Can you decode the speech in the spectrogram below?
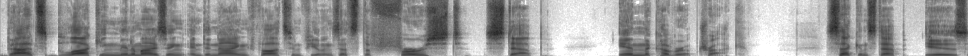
That's blocking, minimizing, and denying thoughts and feelings. That's the first step in the cover up track. Second step is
